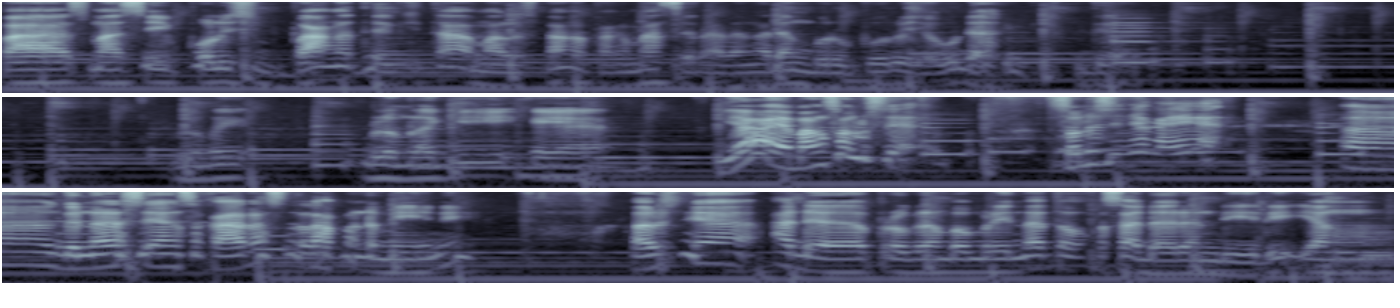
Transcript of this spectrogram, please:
pas masih polusi banget ya kita males banget pakai masker. Kadang-kadang buru-buru ya udah gitu. Belum belum lagi kayak ya emang solusinya solusinya kayak uh, generasi yang sekarang setelah pandemi ini harusnya ada program pemerintah atau kesadaran diri yang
